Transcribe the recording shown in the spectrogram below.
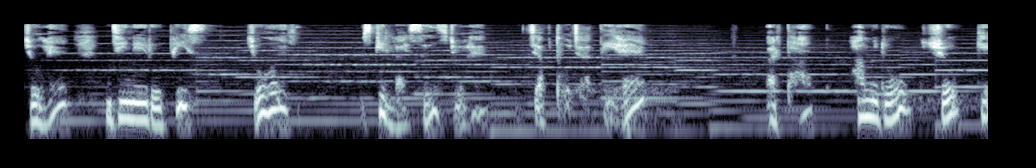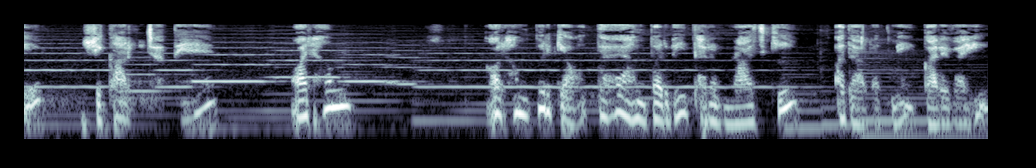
जो है, जीने रूपी जो है, उसकी लाइसेंस जो है जब्त हो जाती है। अर्थात हम रोग जो के शिकार हो जाते हैं और हम और हम पर क्या होता है? हम पर भी धर्मराज की अदालत में कार्यवाही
